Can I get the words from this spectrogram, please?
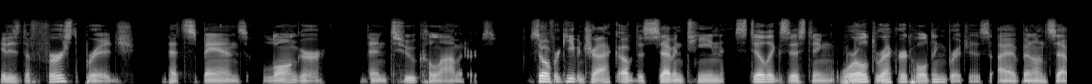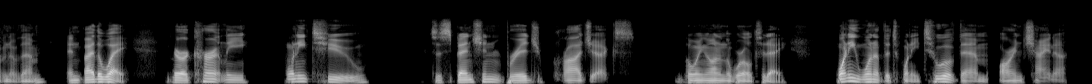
It is the first bridge that spans longer than two kilometers. So, if we're keeping track of the 17 still existing world record holding bridges, I have been on seven of them. And by the way, there are currently 22 suspension bridge projects going on in the world today. 21 of the 22 of them are in China,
